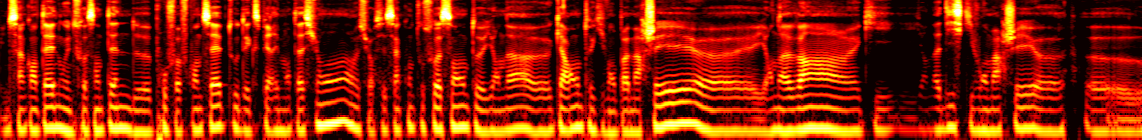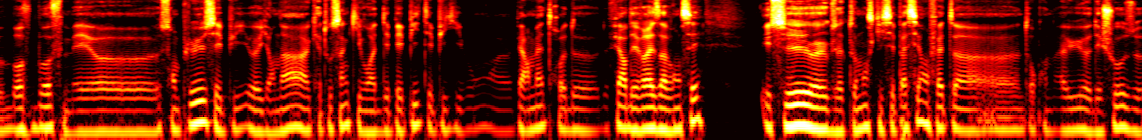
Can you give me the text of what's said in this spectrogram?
une cinquantaine ou une soixantaine de proof of concept ou d'expérimentation. Sur ces 50 ou 60, il y en a 40 qui vont pas marcher, il y en a 20 qui, il y en a 10 qui vont marcher bof bof, mais sans plus, et puis il y en a 4 ou 5 qui vont être des pépites et puis qui vont permettre de faire des vraies avancées. Et c'est euh, exactement ce qui s'est passé en fait. Euh, donc on a eu euh, des choses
